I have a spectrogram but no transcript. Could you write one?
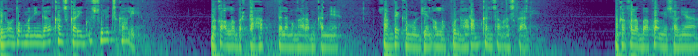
Sehingga untuk meninggalkan sekaligus sulit sekali. Maka Allah bertahap dalam mengharamkannya. Sampai kemudian Allah pun haramkan sama sekali. Maka kalau bapak misalnya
